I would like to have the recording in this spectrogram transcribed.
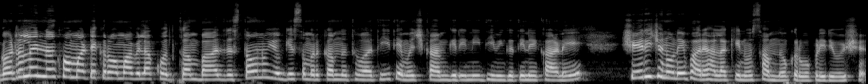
ગટર લાઇન નાખવા માટે કરવામાં આવેલા ખોદકામ બાદ રસ્તાઓનું યોગ્ય સમારકામ ન થવાથી તેમજ કામગીરીની ધીમી ગતિને કારણે શહેરીજનોને ભારે હાલાકીનો સામનો કરવો પડી રહ્યો છે.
